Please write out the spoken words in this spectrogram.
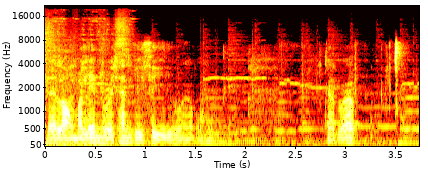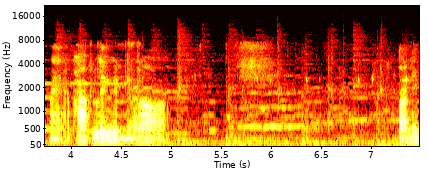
ได้ลองมาเล่นเวอร์ชัน PC ดูครับผมจัดว่า แหมภาพลื่นแล้วก็ ตอนนี้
